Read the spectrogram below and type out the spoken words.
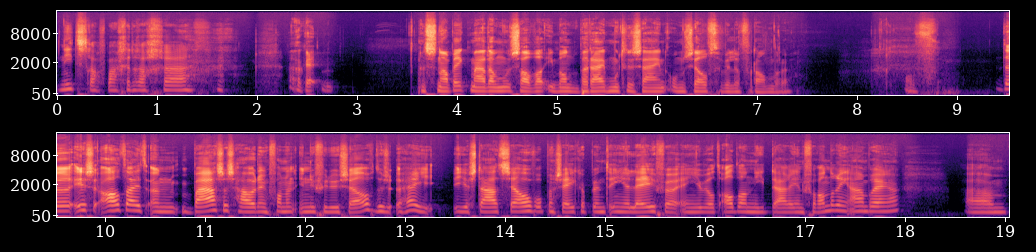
niet strafbaar gedrag. Uh. Oké, okay. Snap ik, maar dan zal wel iemand bereid moeten zijn om zelf te willen veranderen. Of... Er is altijd een basishouding van een individu zelf. Dus hey, je staat zelf op een zeker punt in je leven en je wilt al dan niet daarin verandering aanbrengen. Um,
